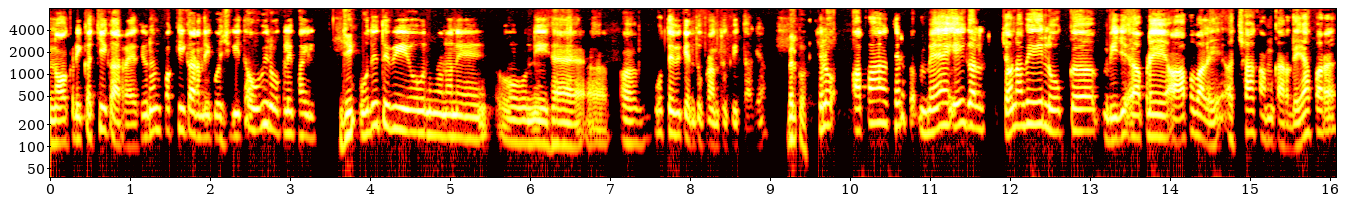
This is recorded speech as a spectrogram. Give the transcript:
ਨੌਕਰੀ ਕੱਚੀ ਕਰ ਰਹੇ ਸੀ ਉਹਨਾਂ ਨੂੰ ਪੱਕੀ ਕਰਨ ਦੀ ਕੋਸ਼ਿਸ਼ ਕੀਤੀ ਉਹ ਵੀ ਰੋਕ ਲਈ ਫਾਈਲ। ਜੀ। ਉਹਦੇ ਤੇ ਵੀ ਉਹ ਉਹਨਾਂ ਨੇ ਉਹ ਨਹੀਂ ਹੈ ਅਹ, ਅਹ, ਉਹ ਤੇ ਵੀ ਕਿੰਤੂ ਪ੍ਰੰਤੂ ਕੀਤਾ ਗਿਆ। ਬਿਲਕੁਲ। ਚਲੋ ਆਪਾਂ ਸਿਰਫ ਮੈਂ ਇਹ ਗੱਲ ਚਾਹੁੰਦਾ ਵੀ ਲੋਕ ਆਪਣੇ ਆਪ ਵਾਲੇ ਅੱਛਾ ਕੰਮ ਕਰਦੇ ਆ ਪਰ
